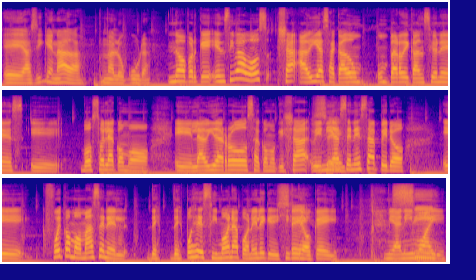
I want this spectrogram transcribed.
Eh, así que nada, una locura. No, porque encima vos ya habías sacado un, par de canciones, eh, vos sola como eh, La Vida Rosa, como que ya venías en esa, pero fue como más en el, después de Simona, ponele que dijiste, ok, me animo ahí.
